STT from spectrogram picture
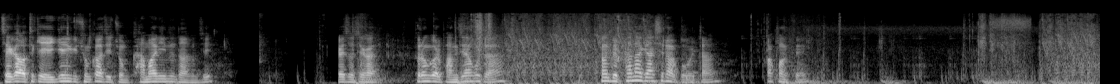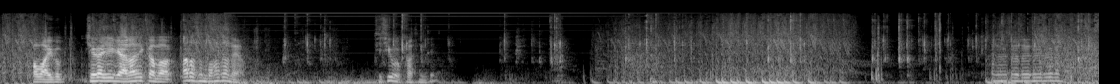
제가 어떻게 얘기하기 전까지 좀 가만히 있는다든지. 그래서 제가 그런 걸 방지하고자 형들 편하게 하시라고 일단 빡빡 때 봐봐 이거 제가 얘기 안 하니까 막 알아서 뭐 하잖아요. 뒤지고 올 것 같은데? 이건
